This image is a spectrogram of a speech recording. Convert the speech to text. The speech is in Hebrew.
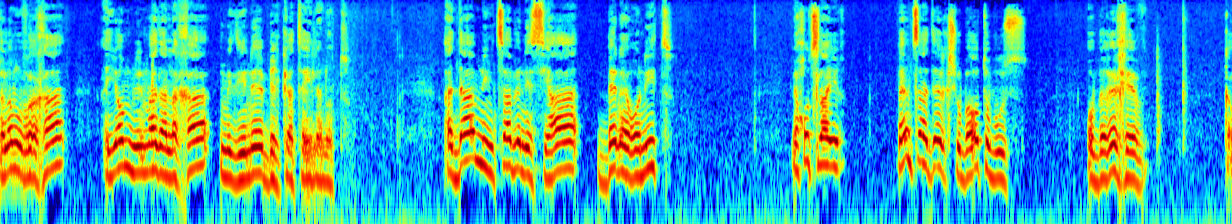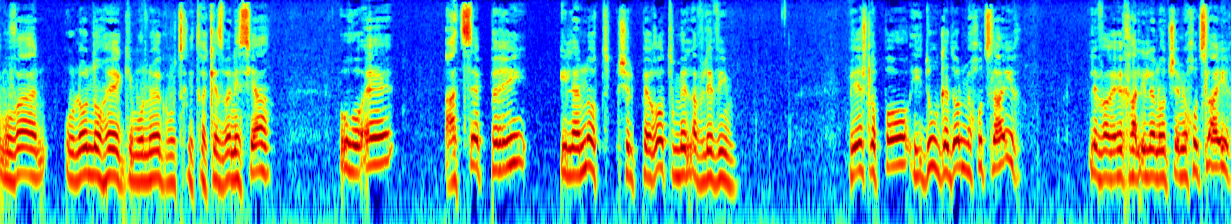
שלום וברכה, היום נלמד הלכה מדיני ברכת האילנות. אדם נמצא בנסיעה בין עירונית מחוץ לעיר. באמצע הדרך, כשהוא באוטובוס או ברכב, כמובן הוא לא נוהג, אם הוא נוהג הוא צריך להתרכז בנסיעה, הוא רואה עצי פרי אילנות של פירות מלבלבים. ויש לו פה הידור גדול מחוץ לעיר. לברך על אילנות שהם מחוץ לעיר.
